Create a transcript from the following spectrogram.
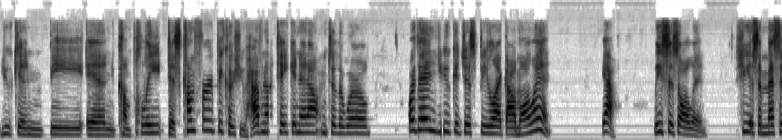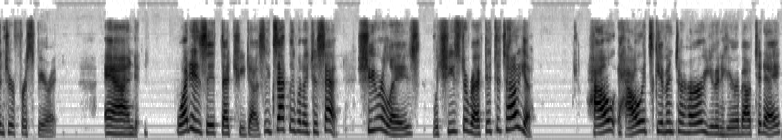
You can be in complete discomfort because you have not taken it out into the world. Or then you could just be like, I'm all in. Yeah, Lisa's all in. She is a messenger for spirit. And what is it that she does? Exactly what I just said. She relays what she's directed to tell you. How how it's given to her, you're going to hear about today.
